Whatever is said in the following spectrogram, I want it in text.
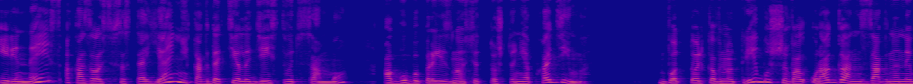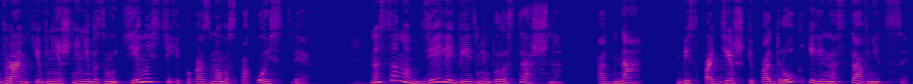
Иринеис оказалась в состоянии, когда тело действует само, а губы произносят то, что необходимо. Вот только внутри бушевал ураган, загнанный в рамки внешней невозмутимости и показного спокойствия. На самом деле ведьме было страшно. Одна, без поддержки подруг или наставницы.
